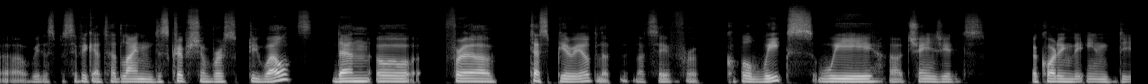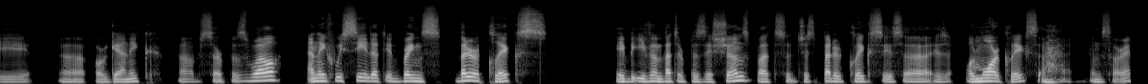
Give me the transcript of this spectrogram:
uh, with a specific ad headline and description works pretty well, Then uh, for a test period, let, us say for couple of weeks, we uh, change it accordingly in the uh, organic uh, SERP as well. And if we see that it brings better clicks, maybe even better positions, but just better clicks is, uh, is or more clicks, I'm sorry,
